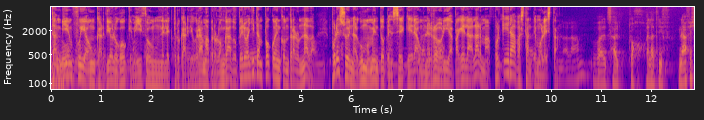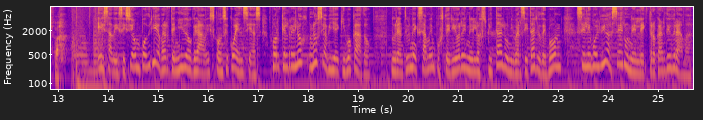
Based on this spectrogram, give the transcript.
También fui a un cardiólogo que me hizo un electrocardiograma prolongado, pero allí tampoco encontraron nada. Por eso en algún momento pensé que era un error y apagué la alarma, porque era bastante molesta. Esa decisión podría haber tenido graves consecuencias, porque el reloj no se había equivocado. Durante un examen posterior en el Hospital Universitario de Bonn, se le volvió a hacer un electrocardiograma.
